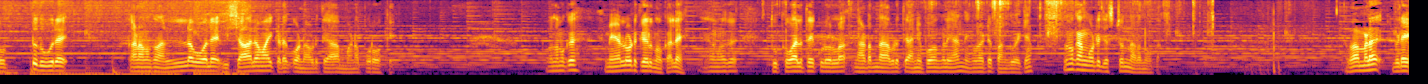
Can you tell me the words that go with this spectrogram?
തൊട്ട് ദൂരെ കാണാൻ നമുക്ക് നല്ലപോലെ വിശാലമായി കിടക്കുകയാണ് അവിടുത്തെ ആ മണപ്പുറമൊക്കെ. അപ്പോൾ നമുക്ക് മേളിലോട്ട് കയറി നോക്കാം അല്ലേ? നമുക്ക് തൂക്കുപാലത്തേക്കൂടെയുള്ള നടന്ന അവിടുത്തെ അനുഭവങ്ങൾ ഞാൻ നിങ്ങളുമായിട്ട് പങ്കുവയ്ക്കാം. നമുക്ക് അങ്ങോട്ട് ജസ്റ്റ് ഒന്ന് നടന്നു നോക്കാം. അപ്പോൾ നമ്മൾ ഇവിടെ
